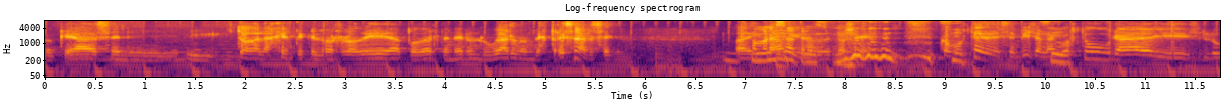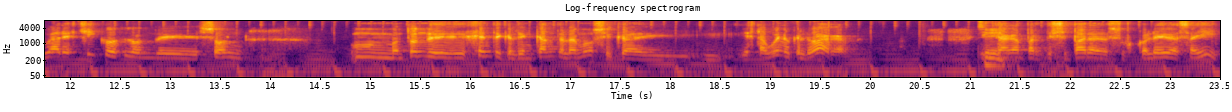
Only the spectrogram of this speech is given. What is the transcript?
lo que hacen y, y- y toda la gente que los rodea poder tener un lugar donde expresarse. Hay Como nosotros. no sé, como ustedes en Villa Sí. Langostura y lugares chicos donde son un montón de gente que le encanta la música y, y- y está bueno que lo hagan Sí. y que hagan participar a sus colegas ahí.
